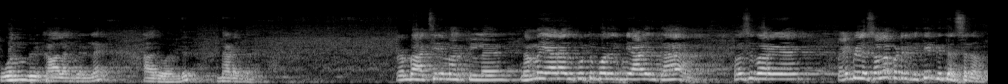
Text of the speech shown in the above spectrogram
ஒன்று காலங்களில் அது வந்து நடந்தது. ரொம்ப ஆச்சரியமாக இருக்குல்ல? நம்ம யாராவது கூட்டு போகிறதுக்கு இப்படி ஆள் இருக்கா? யோசிச்சு பாருங்க. பைபிளில் சொல்லப்பட்டிருக்கு தீர்க்க தரிசனம்.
